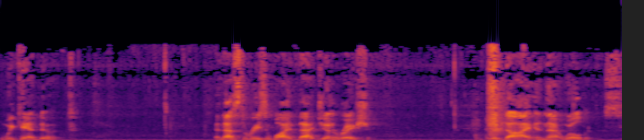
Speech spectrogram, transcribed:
We can't do it. And that's the reason why that generation would die in that wilderness.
